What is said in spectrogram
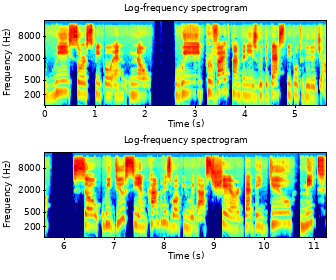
we source people and you know we provide companies with the best people to do the job so we do see, and companies working with us share that they do meet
